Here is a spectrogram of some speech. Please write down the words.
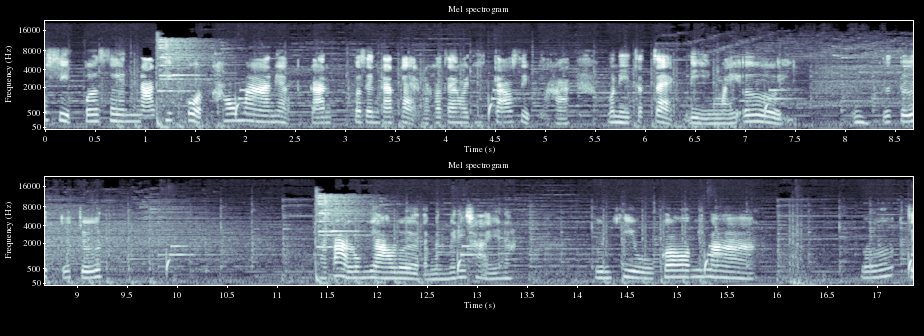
90%นะที่กดเข้ามาเนี่ย การเปอร์เซ็นต์การแตกนะเขาแจ้งไว้ที่ 90 นะคะ วันนี้จะแจกดีไหมเอ่ยอืมตืดตืดตืดตืดหมาป่าลงยาวเลยอะแต่มันไม่ได้ใช้นะพื้นคิวก็ไม่มา เออเจ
